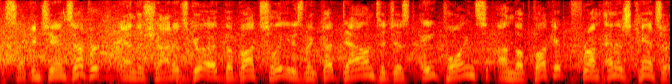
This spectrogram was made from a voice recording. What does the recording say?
A second chance effort, and the shot is good. The Bucks lead has been cut down to just eight points on the bucket from Enes Kanter.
